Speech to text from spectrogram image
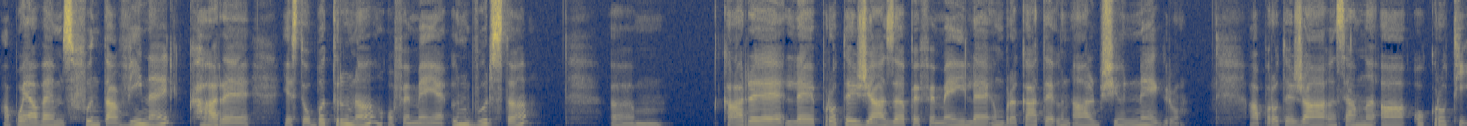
Apoi avem Sfânta Vineri, care este o bătrână, o femeie în vârstă, um, care le protejează pe femeile îmbrăcate în alb și în negru. A proteja înseamnă a ocroti,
